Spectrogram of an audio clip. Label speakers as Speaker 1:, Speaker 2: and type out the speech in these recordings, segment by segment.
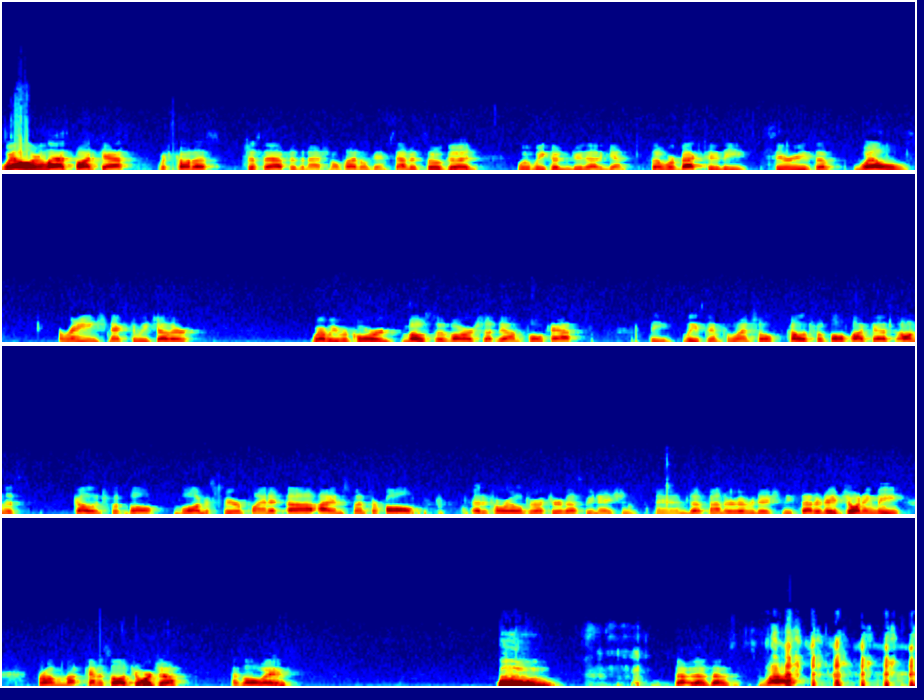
Speaker 1: Well, our last podcast, which caught us just after the national title game, sounded so good we, couldn't do that again. So we're back to the series of wells arranged next to each other, where we record most of our shutdown full casts, the least influential college football podcast on this college football blogosphere planet. Uh, I am Spencer Hall, editorial director of SB Nation and uh, founder of Everyday Should Be Saturday. Joining me from uh, Kennesaw, Georgia, as always.
Speaker 2: Woo!
Speaker 1: That, that, that was wow.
